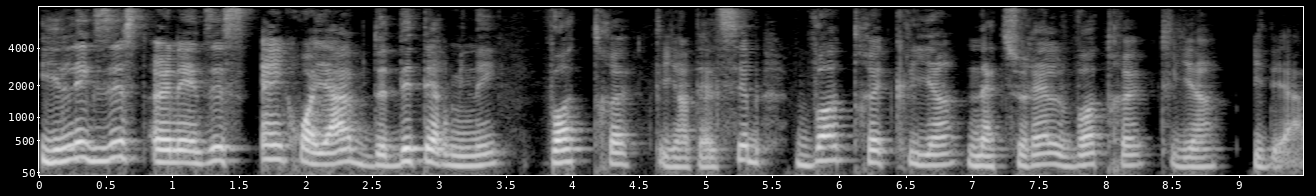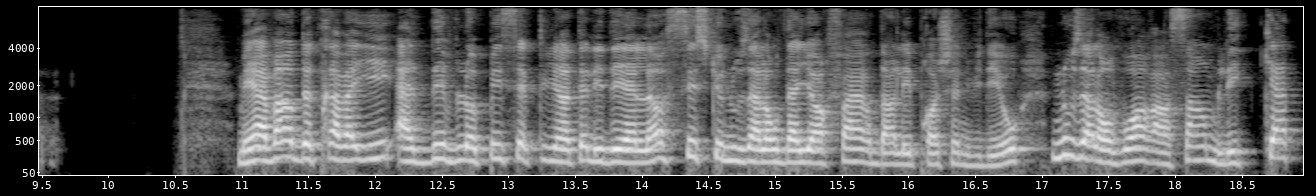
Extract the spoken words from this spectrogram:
il existe un indice incroyable de déterminer votre clientèle cible, votre client naturel, votre client idéal. Mais avant de travailler à développer cette clientèle idéale-là, c'est ce que nous allons d'ailleurs faire dans les prochaines vidéos. Nous allons voir ensemble les quatre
